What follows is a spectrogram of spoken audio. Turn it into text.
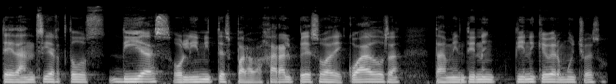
Te dan ciertos días o límites para bajar al peso adecuado. O sea, también tienen, tiene que ver mucho eso.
